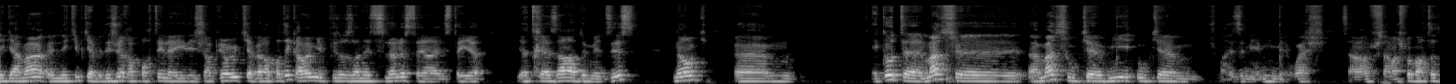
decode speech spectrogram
également une équipe qui avait déjà remporté la Ligue des Champions, eux qui avait remporté quand même il y a plusieurs années de là, c'était il y a 13 ans, en 2010. Donc, euh, écoute, un match, euh, un match où que, où que je m'en dire Miami, mais wesh, ça marche, ça marche pas partout.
